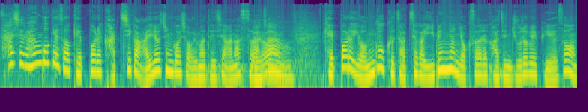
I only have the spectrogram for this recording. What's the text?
사실 한국에서 갯벌의 가치가 알려진 것이 얼마 되지 않았어요. 맞아요. 갯벌의 연구 그 자체가 200년 역사를 가진 유럽에 비해서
